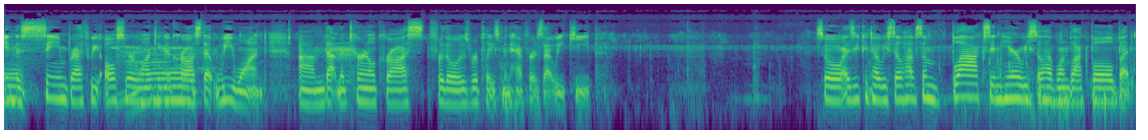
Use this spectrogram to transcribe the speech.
in the same breath, we also are wanting a cross that we want um, that maternal cross for those replacement heifers that we keep. So as you can tell, we still have some blacks in here. We still have one black bull, but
